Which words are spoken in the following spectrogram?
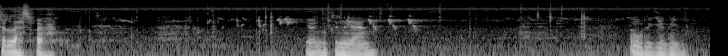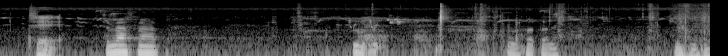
Jelas banget. Yuk ini yang. Oh begini J. jelas banget Nanti. Ini foto nih. Nah, ini.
